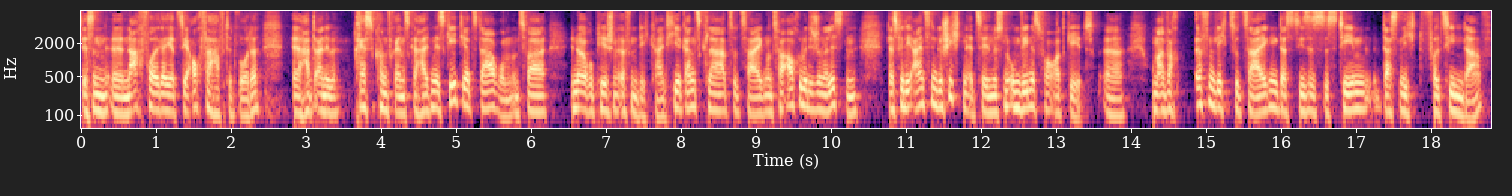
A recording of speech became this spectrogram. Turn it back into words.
dessen äh, Nachfolger jetzt ja auch verhaftet wurde, äh, hat eine Pressekonferenz gehalten. Es geht jetzt darum, und zwar in der europäischen Öffentlichkeit, hier ganz klar zu zeigen, und zwar auch über die Journalisten, dass wir die einzelnen Geschichten erzählen müssen, um wen es vor Ort geht. Äh, um einfach öffentlich zu zeigen, dass dieses System das nicht vollziehen darf.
